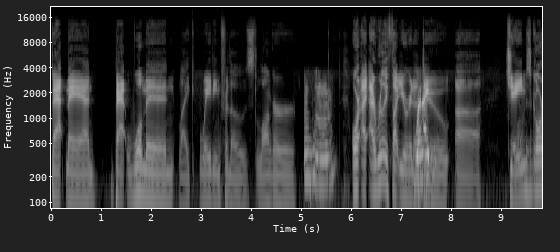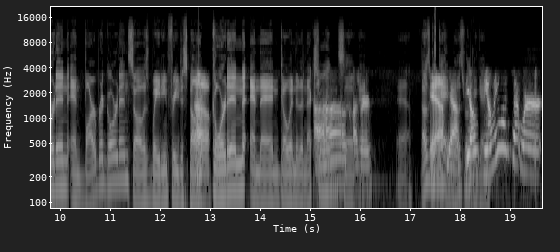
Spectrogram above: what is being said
Batman, Batwoman, like waiting for those longer hmm or I, I really thought you were gonna When I- do uh James Gordon and Barbara Gordon, so I was waiting for you to spell Oh. out Gordon and then go into the next one. Oh, So, okay. clever. Yeah, that was a good Yeah. game. Yeah. That was a The, really on- good the only ones that were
